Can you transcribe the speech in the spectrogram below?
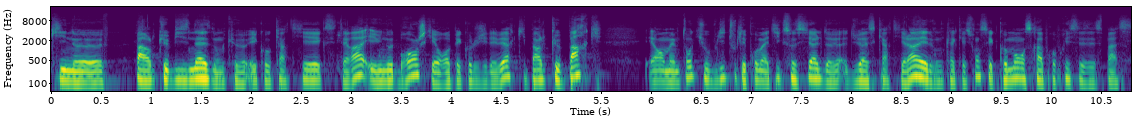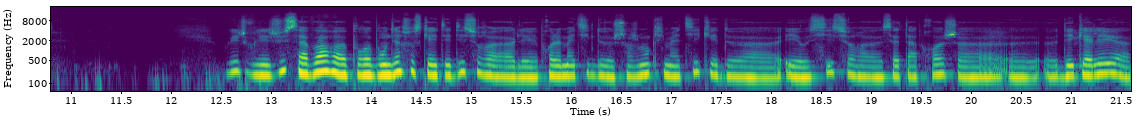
qui ne parle que business, donc euh, éco-quartier, etc. Et une autre branche qui est Europe Écologie Les Verts, qui parle que parc, et en même temps qui oublie toutes les problématiques sociales de, du à ce quartier-là. Et donc la question, c'est comment on se réapproprie ces espaces? Oui, je voulais juste savoir, euh, pour rebondir sur ce qui a été dit sur euh, les problématiques de changement climatique et, de, euh, et aussi sur cette approche décalée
